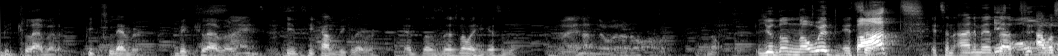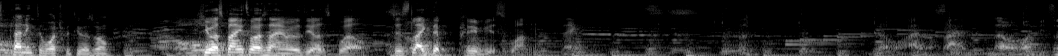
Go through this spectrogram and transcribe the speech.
Be clever. Be clever. Be clever. Scientist. He, he can't be clever. It does, there's no way he guesses it. Do I not know it at all? No. You don't know it, It's but It's an anime that I was Oh. planning to watch with you as well. Oh. he was planning to watch anime with you as well, just like the previous one. Like. No, I don't know. Science. No, One Piece. I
